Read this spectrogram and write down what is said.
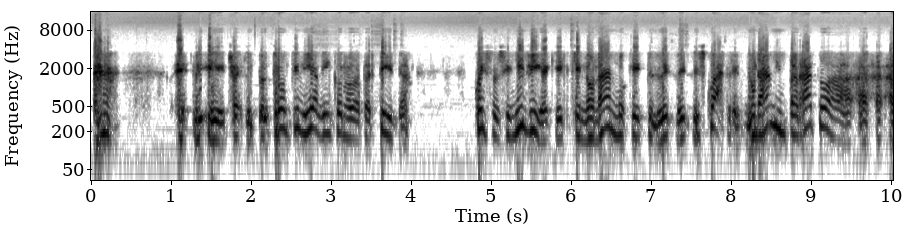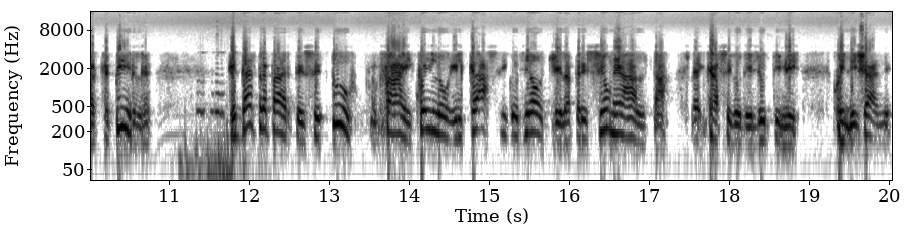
e, e, cioè, pronti via vincono la partita. Questo significa che, che, hanno, che le, le, le, squadre non hanno imparato a, a, a, capirle. E d'altra parte, se tu fai quello, il classico di oggi, la pressione alta, il classico degli ultimi 15 anni,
